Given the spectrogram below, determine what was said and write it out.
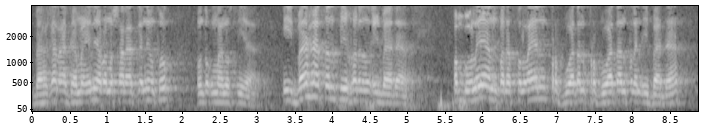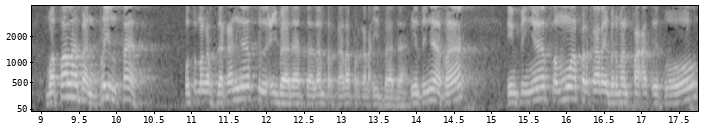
Bahkan agama ini apa mensyariatkannya untuk untuk manusia. Ibahatan fi ghairil ibadat. Pembolehan pada selain perbuatan-perbuatan selain ibadah, wa talaban perintah untuk mengerjakannya fil ibadat dalam perkara-perkara ibadah. Intinya apa? Intinya semua perkara yang bermanfaat itu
